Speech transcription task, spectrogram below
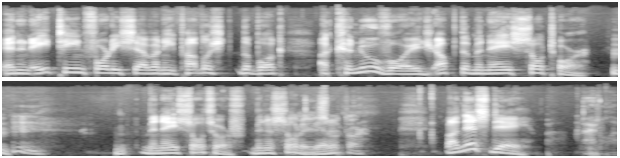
And in 1847, he published the book A Canoe Voyage Up the Minnesota. Hmm. Minnesota, Minnesota, get it? On this day, 9/11.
